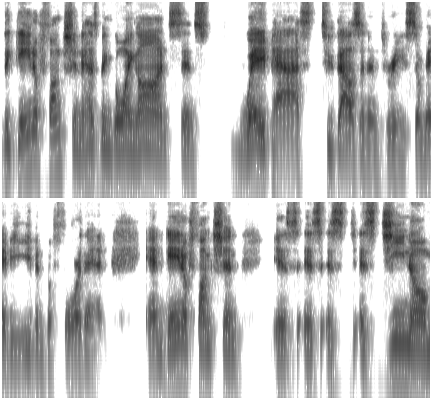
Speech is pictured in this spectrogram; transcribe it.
The gain of function has been going on since way past 2003, so maybe even before then. And gain of function is is is is genome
